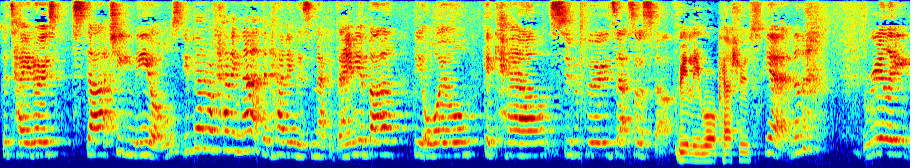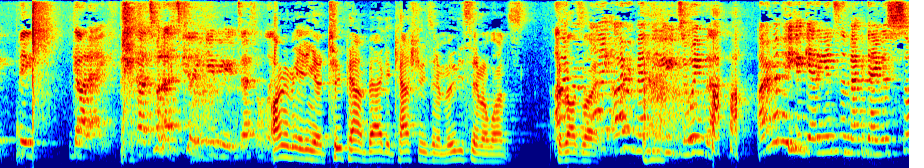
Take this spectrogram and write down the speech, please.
potatoes, starchy meals. You're better off having that than having this macadamia butter, the oil, cacao, superfoods, that sort of stuff. Really raw cashews. Yeah, no, no, really big gut ache. That's what that's going to give you, definitely. I remember eating a two pound bag of cashews in a movie cinema once because I, was like, I, I remember you doing that. I remember you getting into the macadamia so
